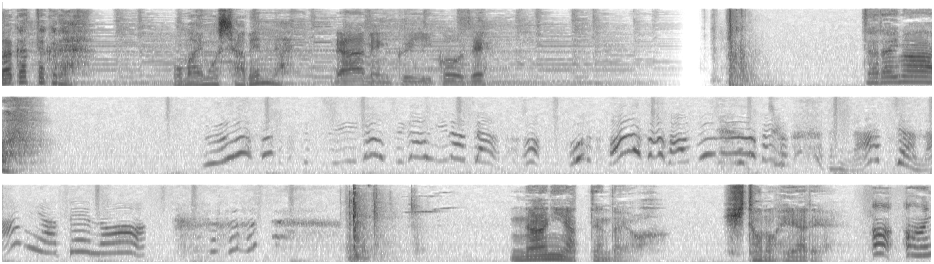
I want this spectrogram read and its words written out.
わかったから。お前も喋んなラーメン食い行こうぜ。ただいま。何やってんだよ。人の部屋で。お、お兄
